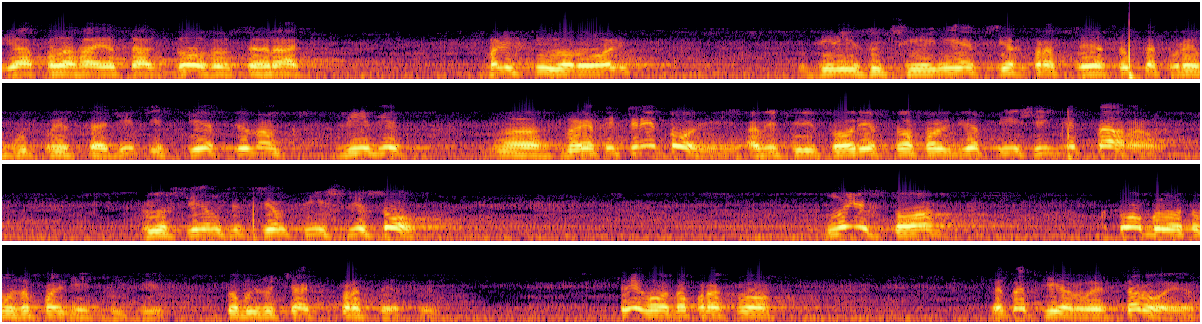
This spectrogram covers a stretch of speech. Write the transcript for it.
я полагаю, так должен сыграть большую роль в деле всех процессов, которые будут происходить в естественном виде э, на этой территории. А ведь территория 142 тысячи гектаров, плюс 77 тысяч лесов. Ну и что? Кто был в этом заповеднике, чтобы изучать процессы? Три года прошло. Это первое. Второе.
